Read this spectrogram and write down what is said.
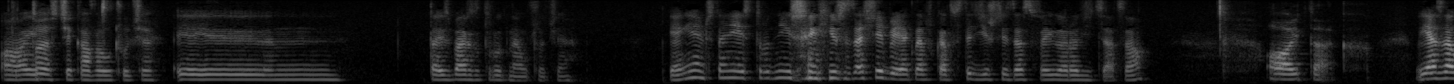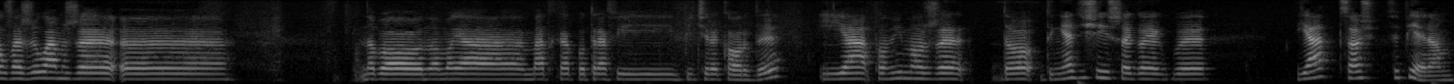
Oj, To jest ciekawe uczucie. To jest bardzo trudne uczucie. Ja nie wiem, czy to nie jest trudniejsze niż za siebie, jak na przykład wstydzisz się za swojego rodzica, co? Oj, tak. Ja zauważyłam, że yy, no bo no moja matka potrafi bić rekordy i ja pomimo, że do dnia dzisiejszego jakby ja coś wypieram.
